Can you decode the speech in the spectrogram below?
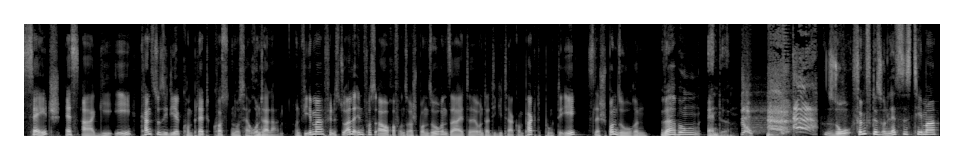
Sage, S-A-G-E, kannst du sie dir komplett kostenlos herunterladen. Und wie immer findest du alle Infos auch auf unserer Sponsorenseite unter digitalkompakt.de slash Sponsoren. Werbung Ende. So, fünftes und letztes Thema,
